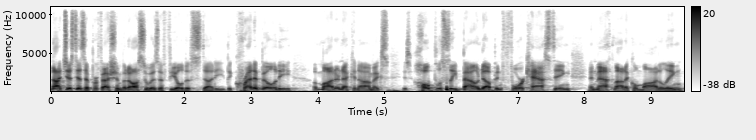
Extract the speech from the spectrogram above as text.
Not just as a profession, but also as a field of study. The credibility of modern economics is hopelessly bound up in forecasting and mathematical modeling,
